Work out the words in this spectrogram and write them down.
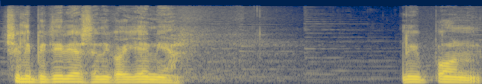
συλληπιτήρια στην οικογένεια. Λοιπόν,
